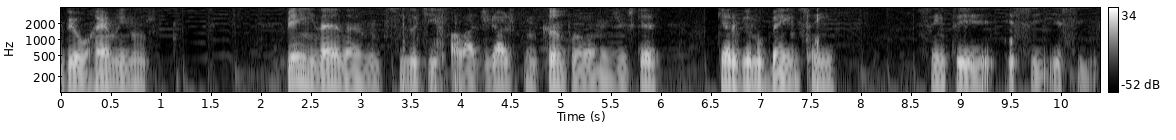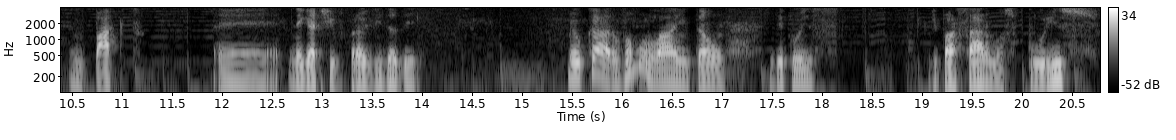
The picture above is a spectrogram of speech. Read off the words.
ver o Hamlin não, bem, né, né? Não precisa aqui falar de ah, em campo novamente. A gente quer, quer vê-lo bem sem, sem ter esse, esse impacto é, negativo para a vida dele. Meu caro, vamos lá então. Depois de passarmos por isso,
